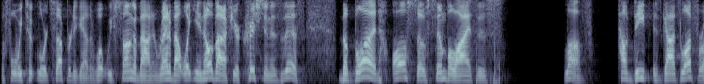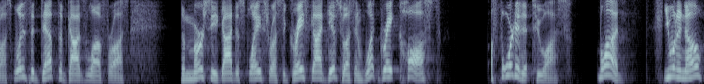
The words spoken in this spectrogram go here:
before we took Lord's Supper together. What we've sung about and read about, what you know about if you're a Christian is this the blood also symbolizes love. How deep is God's love for us? What is the depth of God's love for us? The mercy God displays for us, the grace God gives to us, and what great cost afforded it to us? Blood. You want to know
